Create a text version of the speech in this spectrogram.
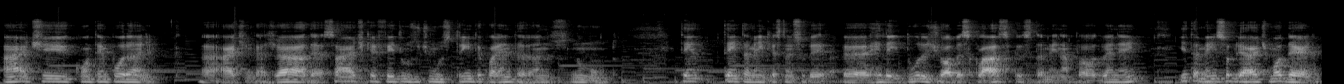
arte contemporânea, a arte engajada, essa arte que é feita nos últimos 30, 40 anos no mundo. Tem, tem também questões sobre uh, releituras de obras clássicas, também na prova do Enem, e também sobre arte moderna.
